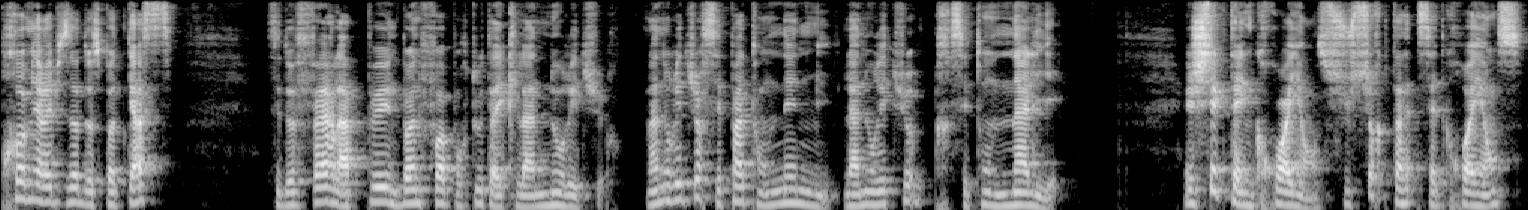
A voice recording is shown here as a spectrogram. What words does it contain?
premier épisode de ce podcast, c'est de faire la paix une bonne fois pour toutes avec la nourriture. La nourriture, c'est pas ton ennemi. La nourriture, c'est ton allié. Et je sais que tu as une croyance. Je suis sûr que tu as cette croyance,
